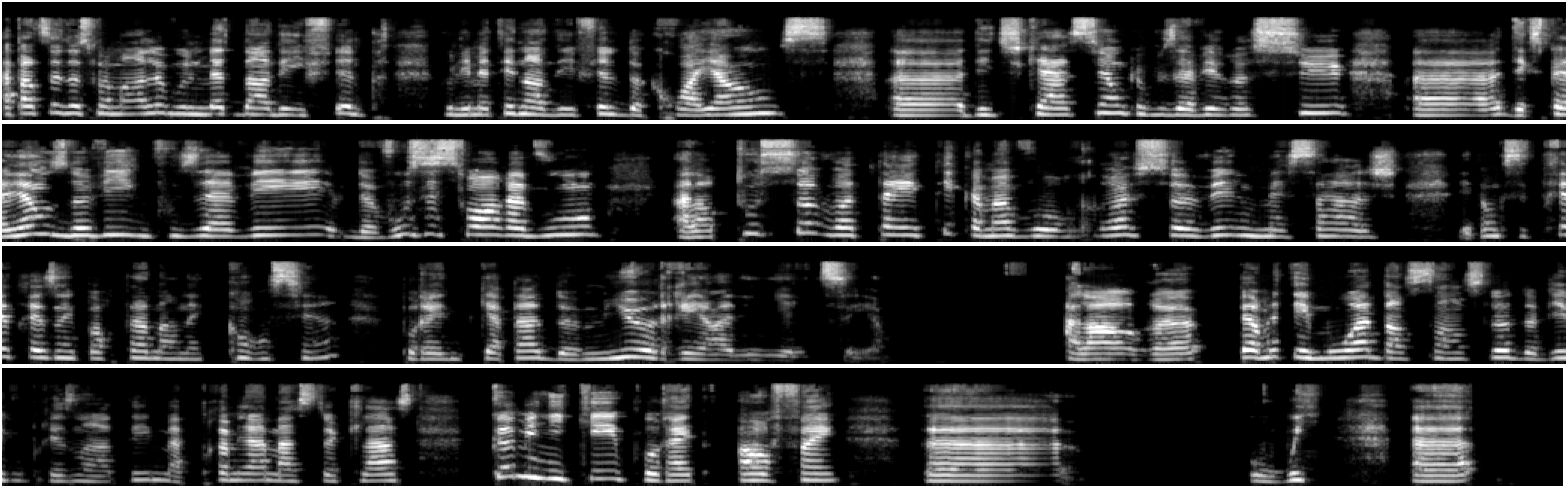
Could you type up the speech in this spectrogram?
à partir de ce moment-là, vous le mettez dans des filtres. Vous les mettez dans des filtres de croyances, euh, d'éducation que vous avez reçues, euh, d'expériences de vie que vous avez, de vos histoires à vous. Alors, tout ça va teinter comment vous recevez le message. Et donc, c'est très, très important d'en être conscient pour être capable de mieux réaligner le tir. Alors, euh, permettez-moi, dans ce sens-là, de bien vous présenter ma première masterclass Communiquer pour être enfin, oui, euh,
